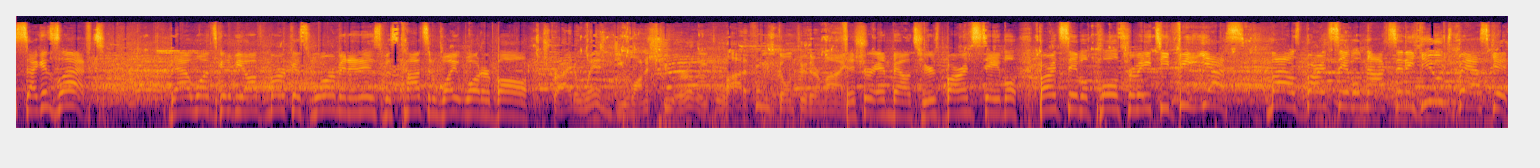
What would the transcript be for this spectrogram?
seconds left. That one's going to be off Marcus Warman, and it is Wisconsin Whitewater ball. Try to win. Do you want to shoot early? A lot of things going through their mind. Fisher inbounds. Here's Barnstable. Barnstable pulls from 18 feet. Yes! Miles Barnstable knocks in a huge basket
